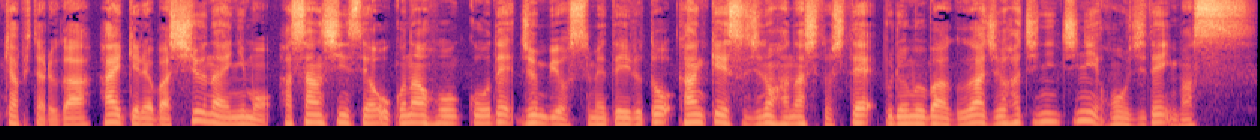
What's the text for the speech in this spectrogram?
キャピタルが早ければ週内にも破産申請を行う方向で準備を進めていると関係筋の話としてブルームバーグが18日に報じています。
